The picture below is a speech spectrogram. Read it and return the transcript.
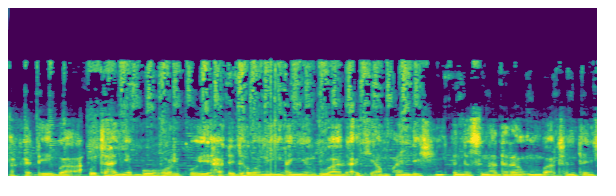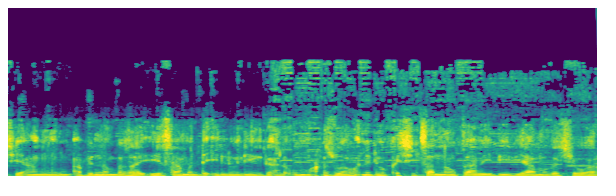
aka ɗeba ko ta hanyar bohol ko ya haɗu da wani hanyar ruwa da ake amfani da shi inda sinadaran in ba a tantance an abin nan ba za iya samar da illoli ga al'umma zuwa wani lokaci. Sannan za mu bibiya mu ga cewar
